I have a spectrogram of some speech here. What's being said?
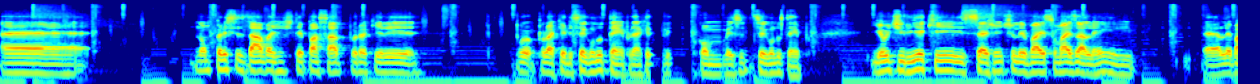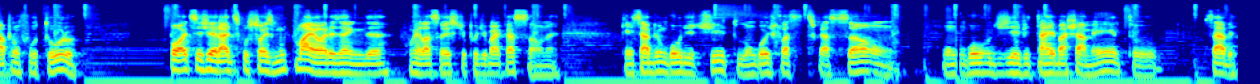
é, não precisava a gente ter passado por aquele por, por, aquele segundo tempo, né? Aquele começo de segundo tempo. E eu diria que se a gente levar isso mais além e é, levar para um futuro, pode se gerar discussões muito maiores ainda com relação a esse tipo de marcação, né? Quem sabe um gol de título, um gol de classificação, um gol de evitar rebaixamento, sabe?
